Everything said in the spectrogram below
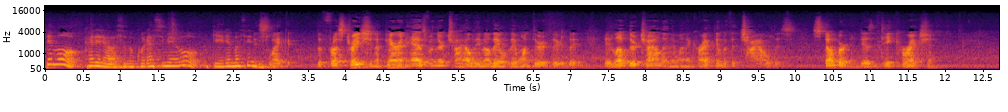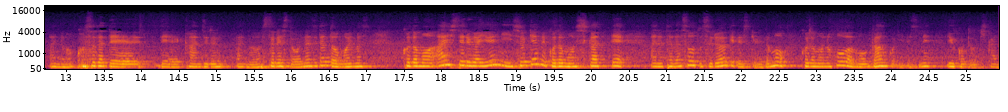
でも彼らはその懲らしめを受け入れませんで It's した like the frustration a parent has when their child, you know, they, they want their, their they, they love their child and they want to correct them, but the child is stubborn and doesn't take correction. あの子育てで感じるあのストレスと同じだと思います子供を愛しているがゆえに一生懸命子供を叱ってあの正そうとするわけですけれども子供の方はもう頑固にですね言うことを聞かない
